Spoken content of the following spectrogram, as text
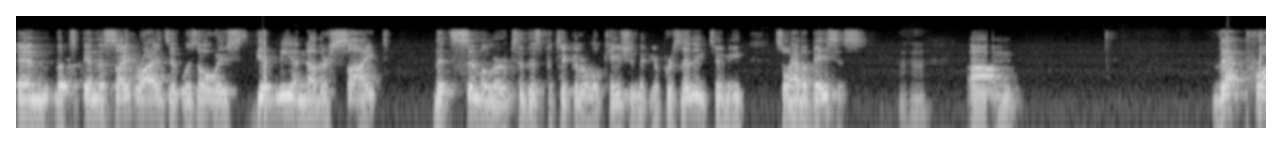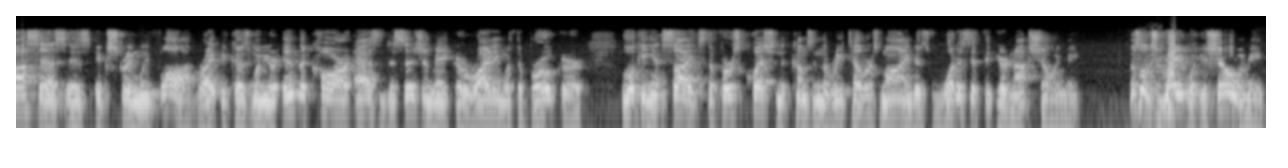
And the, in the site rides, it was always give me another site that's similar to this particular location that you're presenting to me, so I have a basis. Mm-hmm. Um, that process is extremely flawed, right? Because when you're in the car as a decision maker, riding with the broker, looking at sites, the first question that comes in the retailer's mind is, "What is it that you're not showing me?" This looks great what you're showing me,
